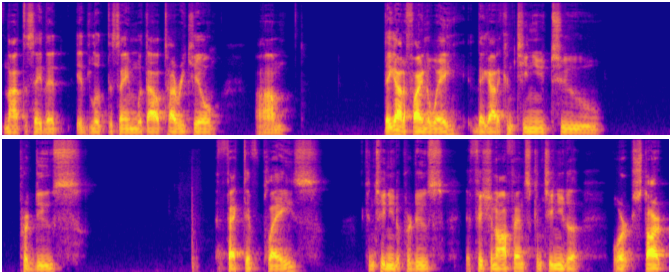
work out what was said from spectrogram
Not to say that it looked the same without Tyreek Hill. Um, they got to find a way. They got to continue to produce effective plays, continue to produce efficient offense, continue to or start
